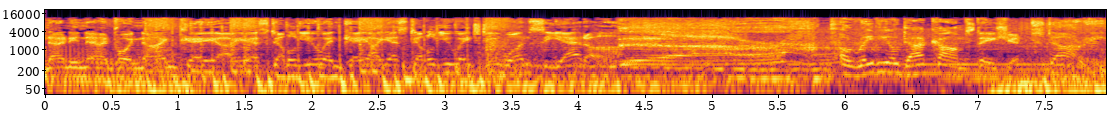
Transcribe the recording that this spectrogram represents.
99.9 KISW and KISW HD1 Seattle. A radio.com station starring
